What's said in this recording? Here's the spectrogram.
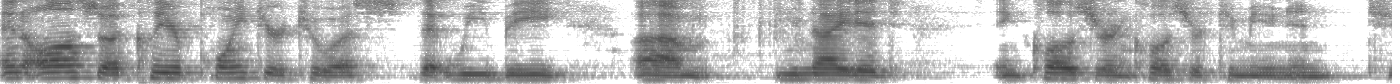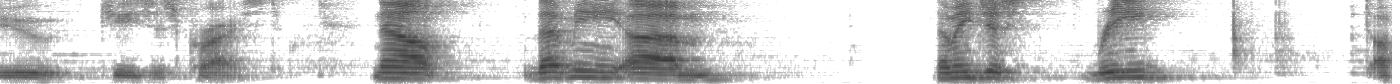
and also a clear pointer to us that we be um, united in closer and closer communion to Jesus Christ. Now, let me um, let me just read a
